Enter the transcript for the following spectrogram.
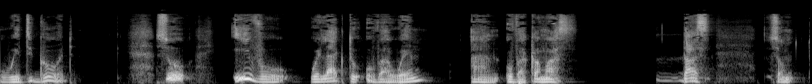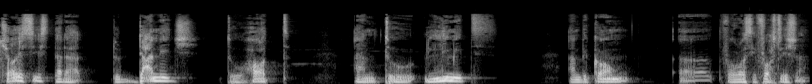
with good. So evil will like to overwhelm and overcome us. That's some choices that are to damage, to hurt, and to limit and become uh, for us a frustration.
